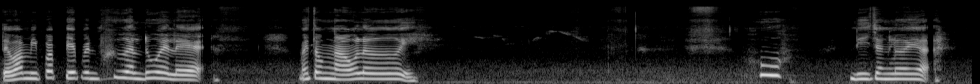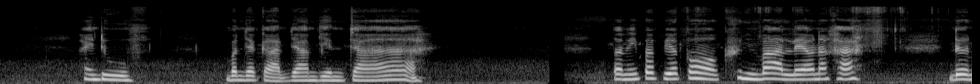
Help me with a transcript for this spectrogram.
แต่ว่ามีป้าเปียกเป็นเพื่อนด้วยแหละ ไม่ต้องเหงาเลยฮู้ดีจังเลยอะ่ะ ให้ดูบรรยากาศยามเย็นจ้า ตอนนี้ป้าเปียกก็ขึ้นบ้านแล้วนะคะ เดิน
